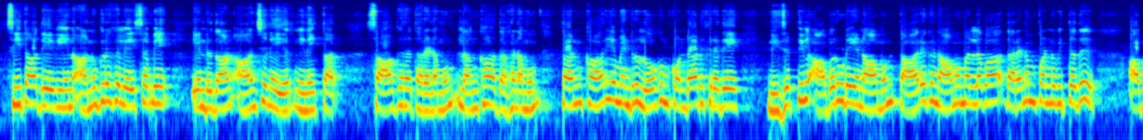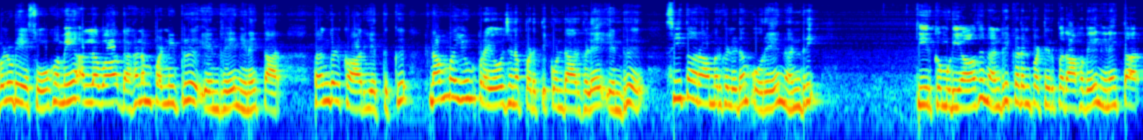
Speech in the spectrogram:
சீதாதேவியின் அனுகிரக லேசமே என்றுதான் ஆஞ்சநேயர் நினைத்தார். சாகர தரணமும் லங்கா தகனமும் தன் காரியம் என்று லோகம் கொண்டாடுகிறதே. நிஜத்தில் அவருடைய நாமம் தாரக நாமம் அல்லவா தரணம் பண்ணுவித்தது? அவளுடைய சோகமே அல்லவா தகனம் பண்ணிற்று என்றே நினைத்தார். தங்கள் காரியத்துக்கு நம்மையும் பிரயோஜனப்படுத்தி கொண்டார்களே என்று சீதாராமர்களிடம் ஒரே நன்றி. தீர்க்க முடியாத நன்றி கடன் பட்டிருப்பதாகவே நினைத்தார்.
